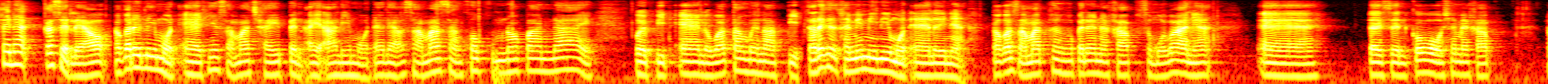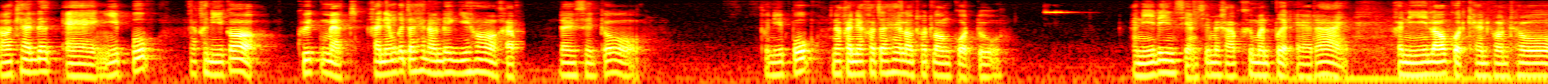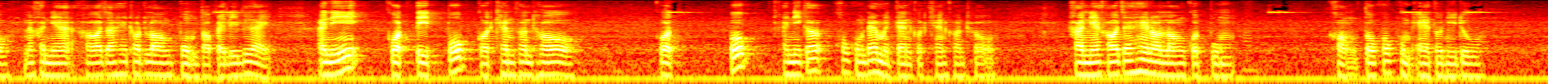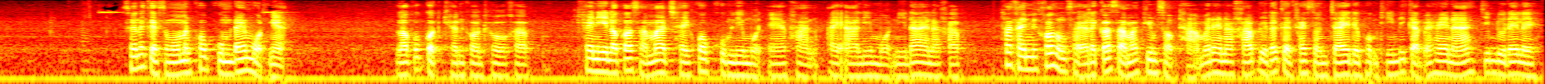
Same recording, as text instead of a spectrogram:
แค่นี้ก็เสร็จแล้ว เราก็ได้รีโมทแอร์ที่สามารถใช้เป็น IR รีโมทได้แล้ว สามารถสั่งควบคุมนอกบ้านได้ เปิดปิดแอร์หรือว่าตั้งเวลาปิด แต่ถ้าเกิดใครไม่มีรีโมทแอร์เลยเนี่ย เราก็สามารถเพิ่มเข้าไปได้นะครับ สมมติว่าอันเนี้ย Air d y s e n g o ใช่ไหมครับ เราแค่เลือก Air อย่างนี้ปุ๊บแล้วคันนี้ก็ Quick Match คันนี้มันก็จะให้เราเลือกยี่ห้อครับ d y s e n g o ตัวนี้ปุ๊บแล้วคันนี้เขาจะให้เราทดลองกดดู อันนี้ได้ยินเสียงใช่ไหมครับ คือมันเปิดแอร์ได้คันนี้เรากด can control แล้วคันนี้เขาก็จะให้ทดลองปุ่มต่อไปเรื่อยๆ อันนี้กดติดปุ๊บ กด can control กดปุ๊บ อันนี้ก็ควบคุมได้เหมือนกันกด can control คราวนี้เขาจะให้เราลองกดปุ่มของตัวควบคุมแอร์ตัวนี้ดู ซึ่งถ้าเกิดสมมติมันควบคุมได้หมดเนี่ย เราก็กด can control ครับ แค่นี้เราก็สามารถใช้ควบคุมรีโมทแอร์ผ่าน IR รีโมทนี้ได้นะครับ ถ้าใครมีข้อสงสัยอะไรก็สามารถพิมพ์สอบถามไว้ได้นะครับ หรือถ้าเกิดใครสนใจเดี๋ยวผมทิ้งพิกัดไว้ให้นะ จิ้มดูได้เลย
